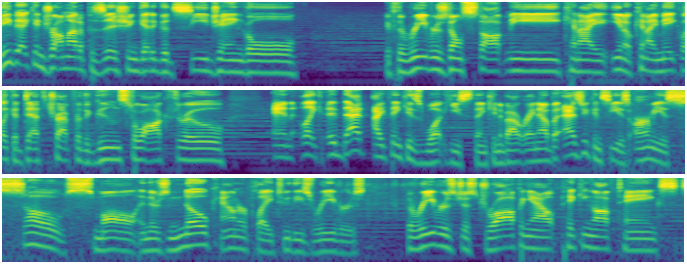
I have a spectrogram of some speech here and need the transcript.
maybe I can draw him out of position, get a good siege angle, if the Reavers don't stop me, can I, you know, can I make like a death trap for the goons to walk through? And like that, I think is what he's thinking about right now. But as you can see, his army is so small and there's no counterplay to these Reavers. The Reavers just dropping out, picking off tanks.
